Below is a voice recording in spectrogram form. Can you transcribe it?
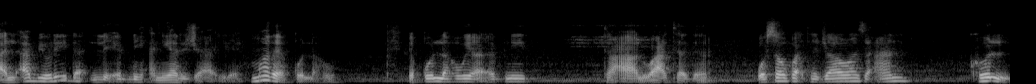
الأب يريد لابنه أن يرجع إليه. ماذا يقول له؟ يقول له يا ابني تعال واعتذر وسوف أتجاوز عن كل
